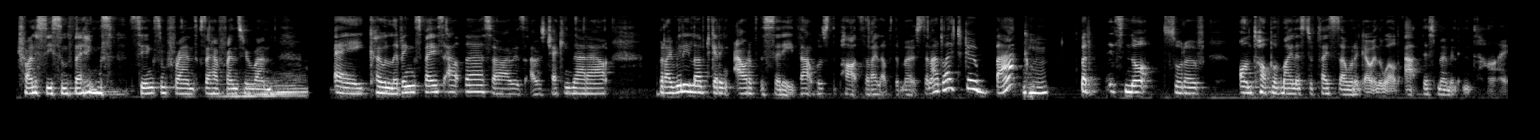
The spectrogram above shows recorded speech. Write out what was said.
trying to see some things, seeing some friends because I have friends who run a co-living space out there, so I was I was checking that out. But I really loved getting out of the city. That was the parts that I loved the most. And I'd like to go back, mm-hmm. but it's not sort of on top of my list of places I want to go in the world at this moment in time.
